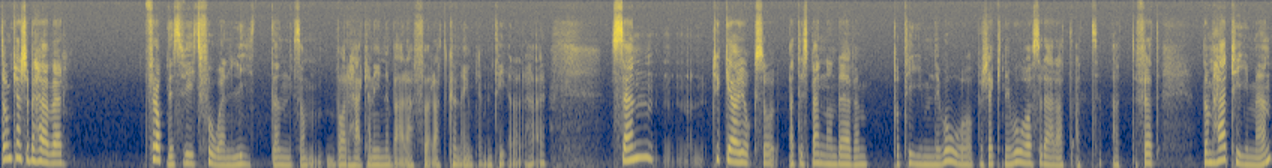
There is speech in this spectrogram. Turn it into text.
de kanske behöver förhoppningsvis få en liten, liksom, vad det här kan innebära för att kunna implementera det här. Sen tycker jag ju också att det är spännande även på teamnivå och projektnivå och sådär att, att, att, för att de här teamen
